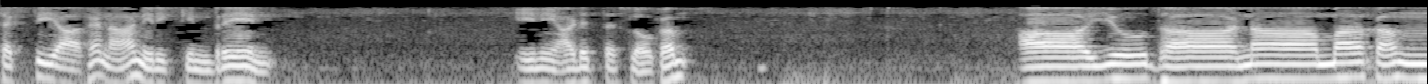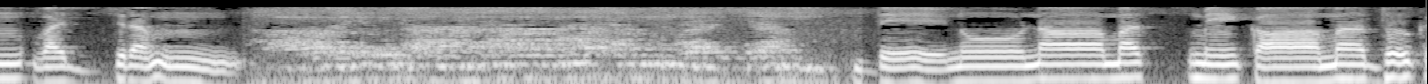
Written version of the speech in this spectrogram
சக்தியாக நான் இருக்கின்றேன் இனி அடுத்த ஸ்லோகம் आयुधानामहं वज्रम् धेनूनामस्मि कामधुक्।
